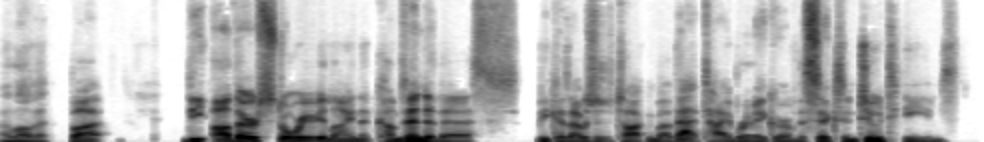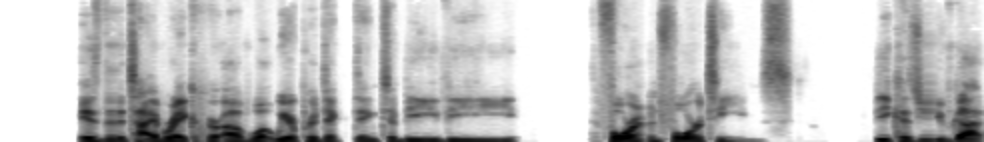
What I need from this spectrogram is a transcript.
I love it. But the other storyline that comes into this, because I was just talking about that tiebreaker of the six and two teams, is the tiebreaker of what we are predicting to be the four and four teams, because you've got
